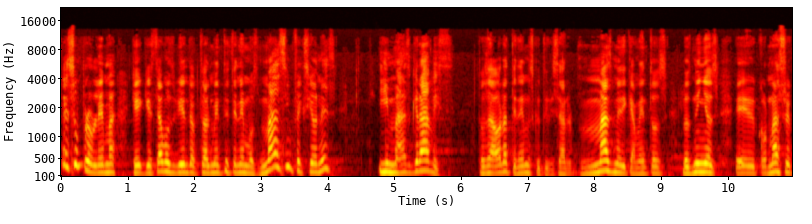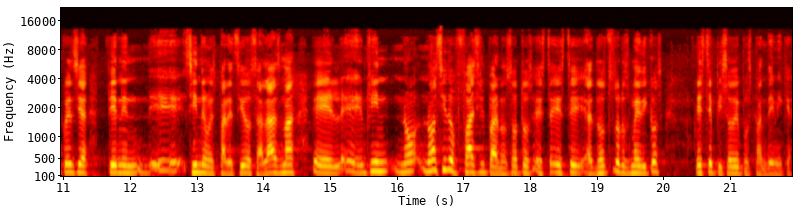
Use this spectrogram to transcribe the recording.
es un problema que, que estamos viendo actualmente. Tenemos más infecciones y más graves. Entonces ahora tenemos que utilizar más medicamentos. Los niños eh, con más frecuencia tienen eh, síndromes parecidos al asma. El- en fin, no, no ha sido fácil para nosotros, este, este, nosotros los médicos, este episodio pospandémica.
